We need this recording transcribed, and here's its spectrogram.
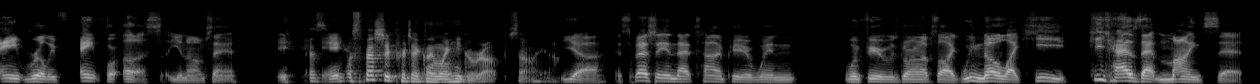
ain't really ain't for us you know what I'm saying It- Es- it- especially particularly when he grew up. So yeah. yeah especially in that time period when when fury was growing up so like we know like he he has that mindset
